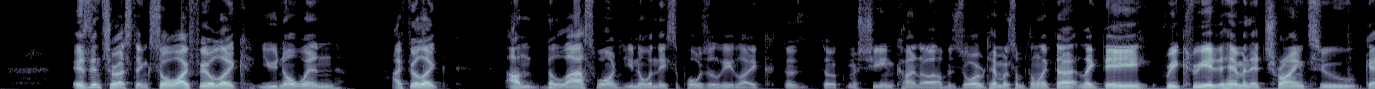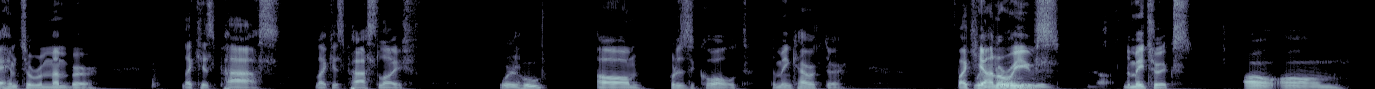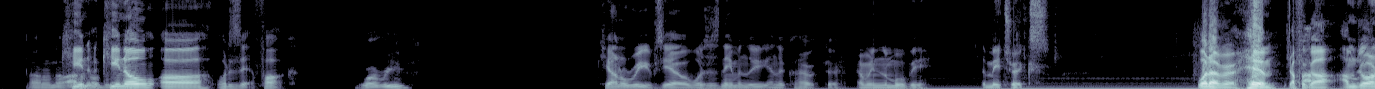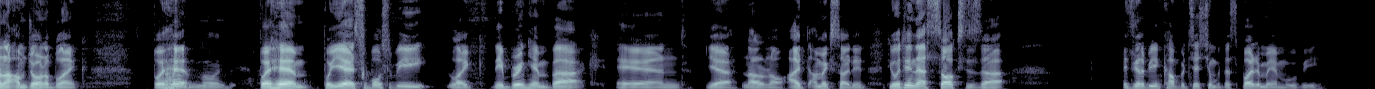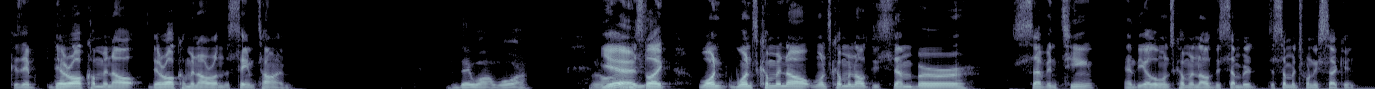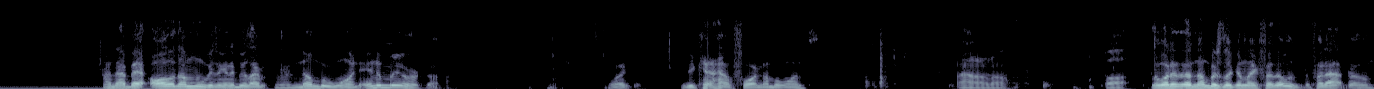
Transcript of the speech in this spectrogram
it's interesting. So I feel like you know when I feel like on the last one, you know when they supposedly like the the machine kind of absorbed him or something like that, like they recreated him and they're trying to get him to remember like his past, like his past life. Wait, who? Um, what is it called? The main character. by Keanu? Reeves. The Matrix. Oh, um, I don't know. I don't Kino, know Kino, uh, what is it? Fuck. What Reeves? Keanu Reeves. Yeah, what's his name in the in the character? I mean, the movie, The Matrix. Whatever. Him. I forgot. I'm drawing. A, I'm drawing a blank. But I him. no. But him. But yeah, it's supposed to be like they bring him back, and yeah, I don't know. I I'm excited. The only thing that sucks is that it's gonna be in competition with the Spider-Man movie, because they they're all coming out. They're all coming out on the same time. They want war. They Yeah, it's like one one's coming out. One's coming out December seventeenth, and the other one's coming out December December twenty second. And I bet all of them movies are gonna be like number one in America. Like, you can't have four number ones. I don't know, but What are the numbers looking like for those for that though?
